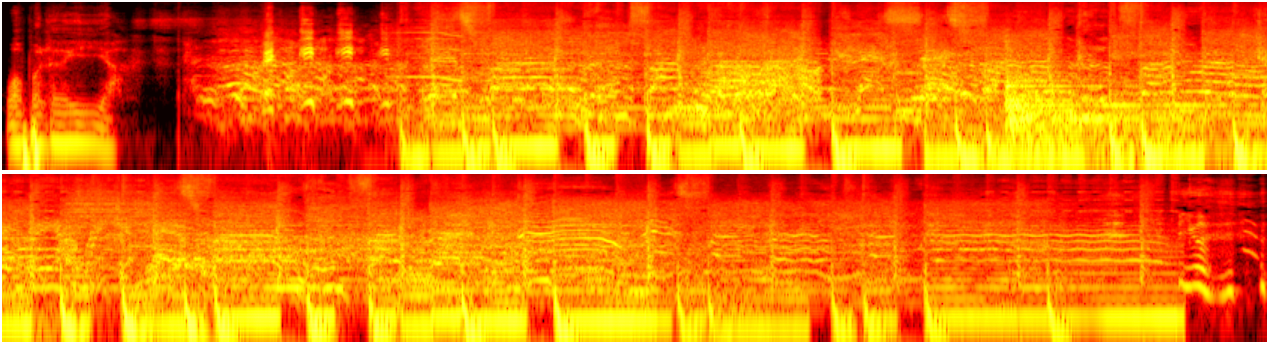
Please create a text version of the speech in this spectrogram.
我不乐意呀、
